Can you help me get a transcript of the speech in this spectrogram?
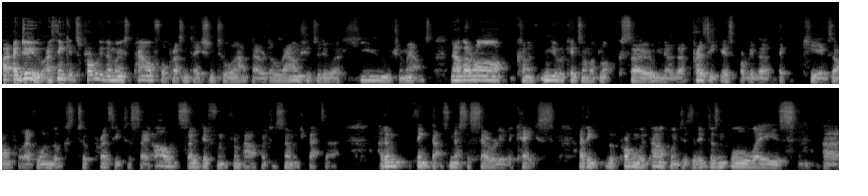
I, do. I think it's probably the most powerful presentation tool out there. It allows you to do a huge amount. Now there are kind of newer kids on the block, so you know the Prezi is probably the, the key example. Everyone looks to Prezi to say, "Oh, it's so different from PowerPoint; it's so much better." I don't think that's necessarily the case. I think the problem with PowerPoint is that it doesn't always uh,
